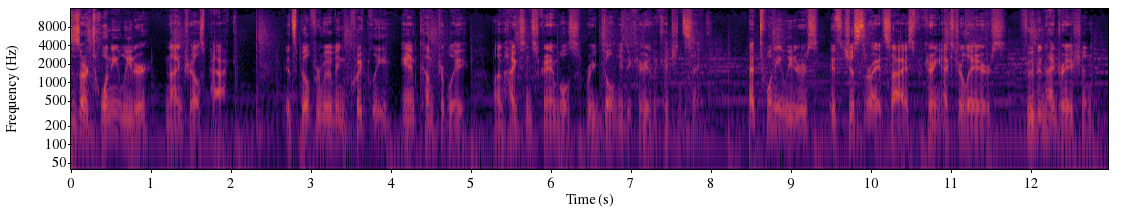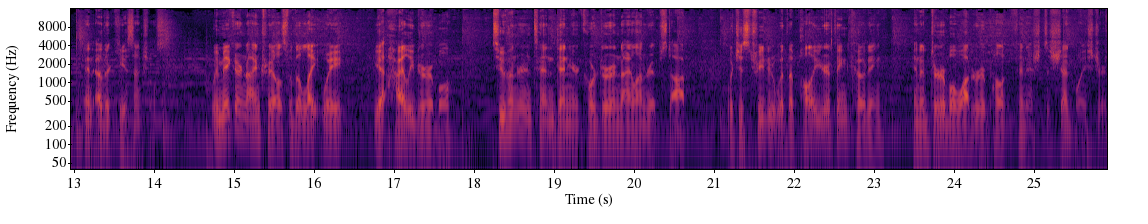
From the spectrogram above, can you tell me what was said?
is our 20 liter Nine Trails pack. It's built for moving quickly and comfortably on hikes and scrambles where you don't need to carry the kitchen sink. At 20 liters, it's just the right size for carrying extra layers, food and hydration, and other key essentials. We make our Nine Trails with a lightweight, yet highly durable, 210 denier Cordura nylon ripstop, which is treated with a polyurethane coating and a durable water repellent finish to shed moisture.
